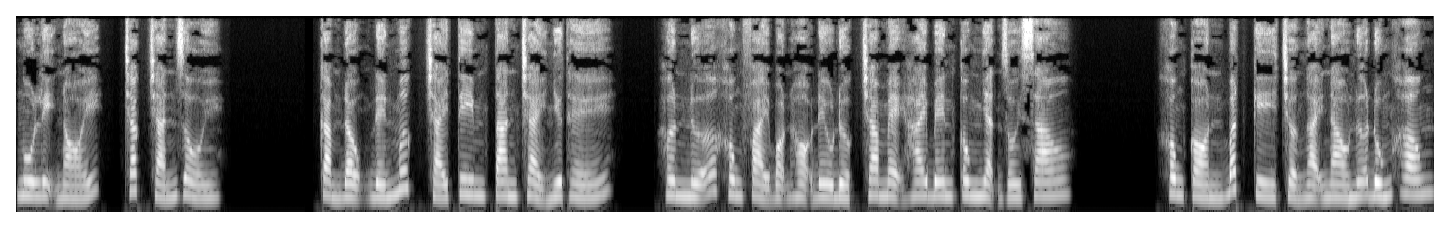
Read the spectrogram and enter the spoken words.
Ngô Lị nói, chắc chắn rồi. Cảm động đến mức trái tim tan chảy như thế. Hơn nữa không phải bọn họ đều được cha mẹ hai bên công nhận rồi sao? Không còn bất kỳ trở ngại nào nữa đúng không?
